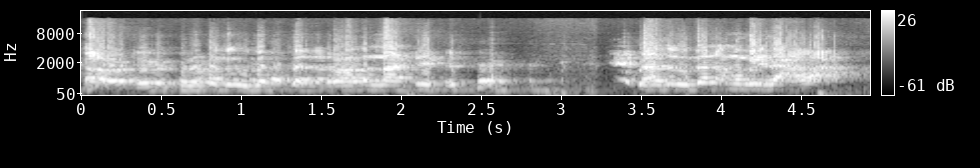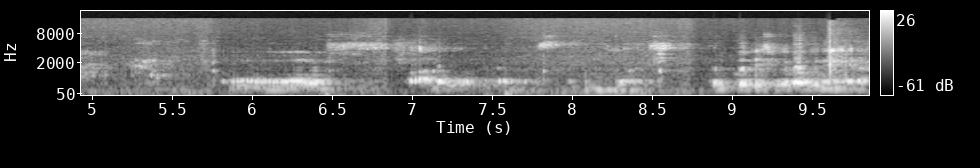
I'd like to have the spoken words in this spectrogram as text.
kalau roh dewe, roh sudah roh tenang Nah sudah nak mungkin salah. Subhanallah Tentu di surah pengira.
